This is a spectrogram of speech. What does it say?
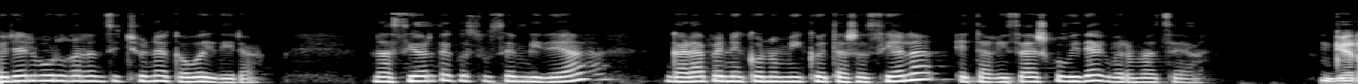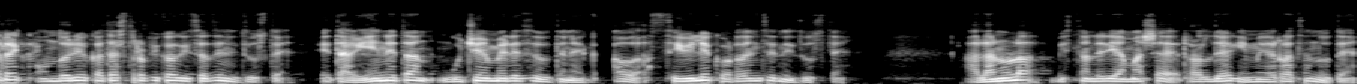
Bere helburu garrantzitsuenak hauek dira. Nazioarteko zuzen bidea, garapen ekonomiko eta soziala eta giza eskubideak bermatzea. Gerrek ondorio katastrofikoak izaten dituzte, eta gehienetan gutxien merezi dutenek, hau da, zibilek ordaintzen dituzte. Hala nola, biztanleria masa erraldeak imigratzen dute.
